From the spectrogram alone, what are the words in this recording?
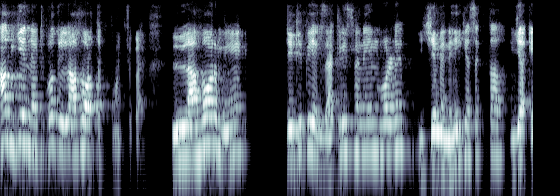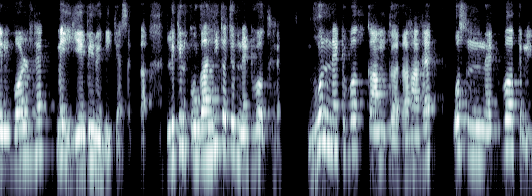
अब ये नेटवर्क लाहौर तक पहुँच चुका है। लाहौर में टीटीपी एग्जैक्टली इसमें नहीं इन्वॉल्व है। ये मैं नहीं कह सकता। या इन्वॉल्व है, मैं ये भी नहीं कह सकता। लेकिन उगाही का जो नेटवर्क है वो नेटवर्क काम कर रहा है, उस नेटवर्क ने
